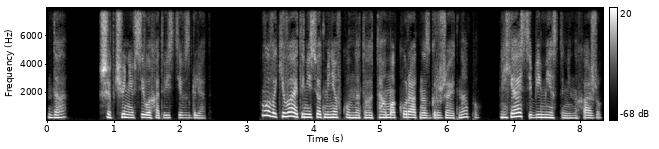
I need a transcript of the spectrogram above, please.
Да, шепчу не в силах отвести взгляд. Вова кивает и несет меня в комнату, там аккуратно сгружает на пол. Я себе места не нахожу.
